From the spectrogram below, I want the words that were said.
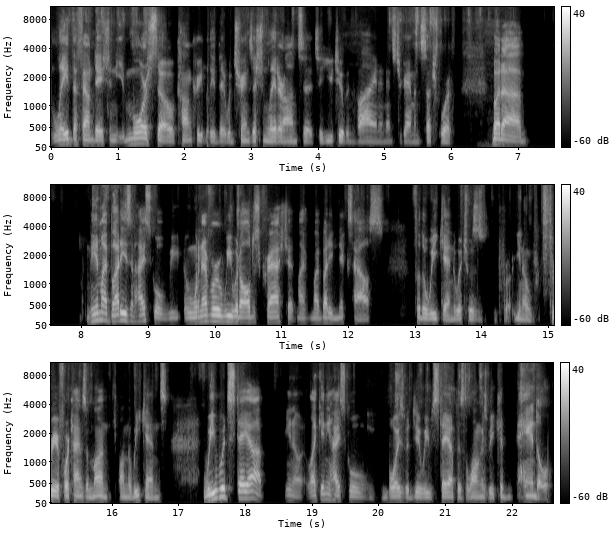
laid the foundation more so concretely that would transition later on to, to YouTube and Vine and Instagram and such forth. But uh, me and my buddies in high school, we whenever we would all just crash at my, my buddy Nick's house for the weekend, which was you know three or four times a month on the weekends, we would stay up. You know, like any high school boys would do, we would stay up as long as we could handle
